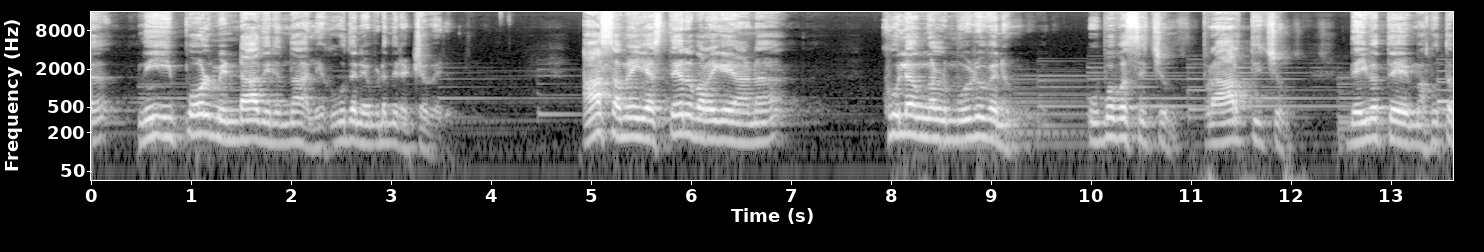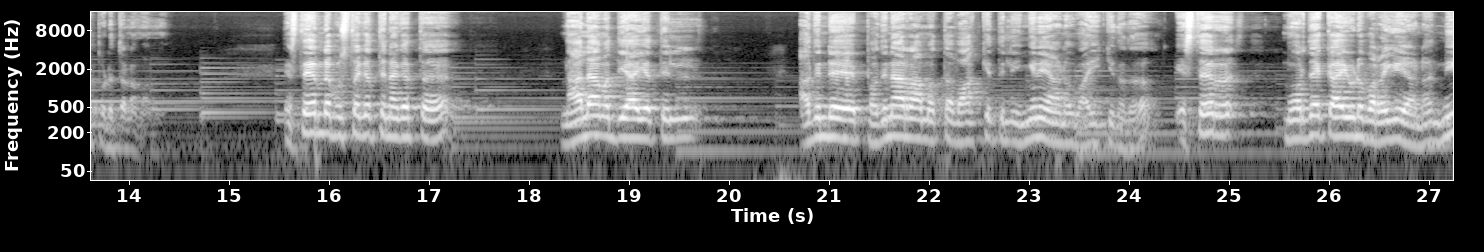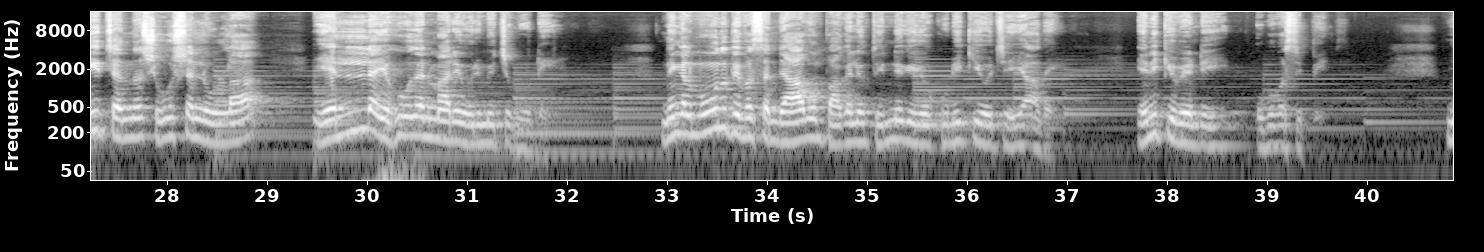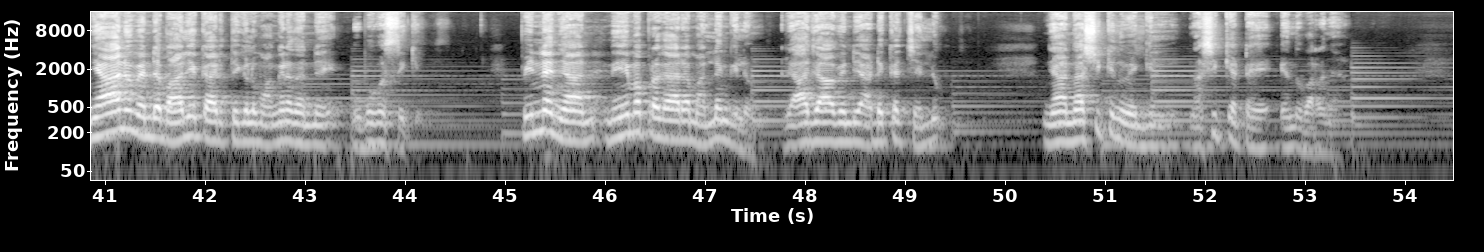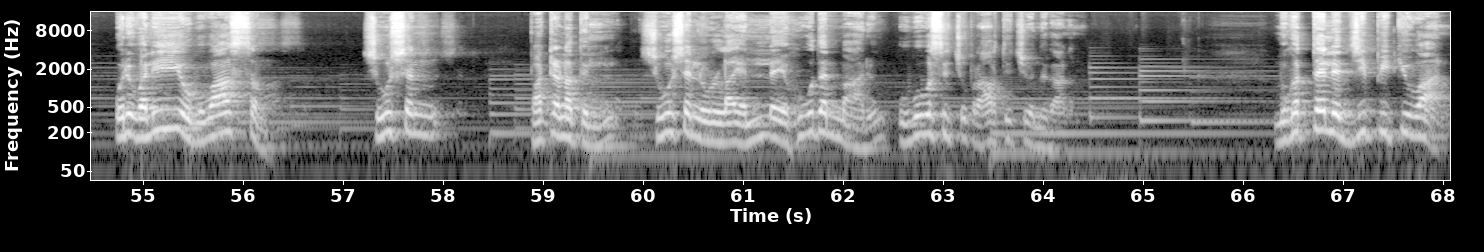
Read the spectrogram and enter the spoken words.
നീ ഇപ്പോൾ മിണ്ടാതിരുന്നാൽ യഹൂദൻ എവിടുന്ന് രക്ഷവരും ആ സമയം എസ്തേർ പറയുകയാണ് കുലങ്ങൾ മുഴുവനും ഉപവസിച്ചും പ്രാർത്ഥിച്ചും ദൈവത്തെ മഹത്വപ്പെടുത്തണമെന്ന് എസ്തേറിന്റെ പുസ്തകത്തിനകത്ത് നാലാം അധ്യായത്തിൽ അതിന്റെ പതിനാറാമത്തെ വാക്യത്തിൽ ഇങ്ങനെയാണ് വായിക്കുന്നത്. എസ്തേർ മോർദേക്കായോട് പറയുകയാണ് നീ ചെന്ന് ശൂഷനിലുള്ള എല്ലാ യഹൂദന്മാരെയും ഒരുമിച്ച് കൂട്ടി. നിങ്ങൾ മൂന്ന് ദിവസം രാവും പകലും തിന്നുകയോ കുടിക്കുകയോ ചെയ്യാതെ എനിക്ക് വേണ്ടി ഉപവസിപ്പി ഞാനും എന്റെ ബാല്യക്കാരുത്തികളും അങ്ങനെ തന്നെ ഉപവസിക്കും. പിന്നെ ഞാൻ നിയമപ്രകാരമല്ലെങ്കിലും രാജാവിന്റെ അടുക്ക ചെല്ലും. ഞാൻ നശിക്കുന്നുവെങ്കിൽ നശിക്കട്ടെ എന്ന് പറഞ്ഞ് ഒരു വലിയ ഉപവാസം ശൂഷൻ പട്ടണത്തിൽ ശൂഷനിലുള്ള എല്ലാ യഹൂദന്മാരും ഉപവസിച്ചു പ്രാർത്ഥിച്ചു എന്ന് കാണുന്നു. മുഖത്തെ ലജ്ജിപ്പിക്കുവാൻ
